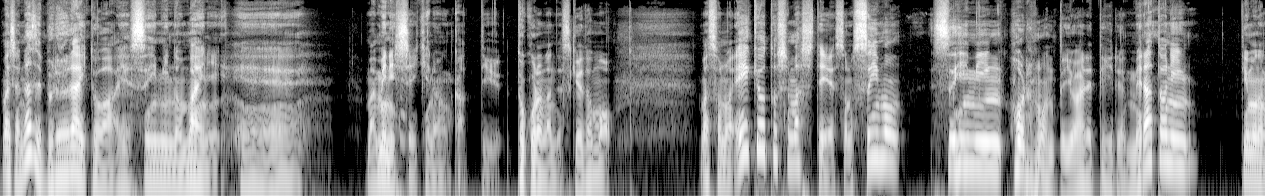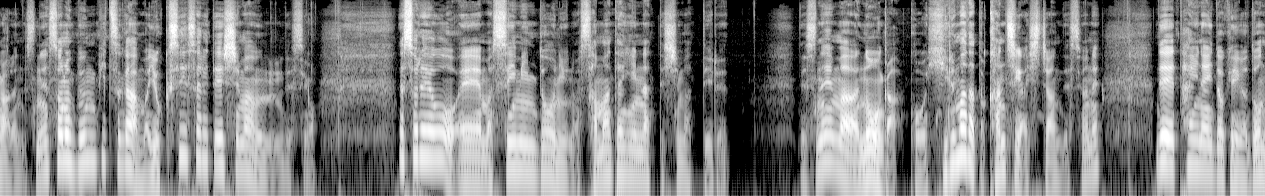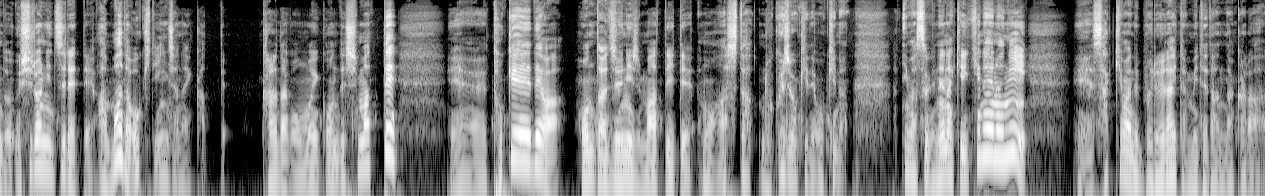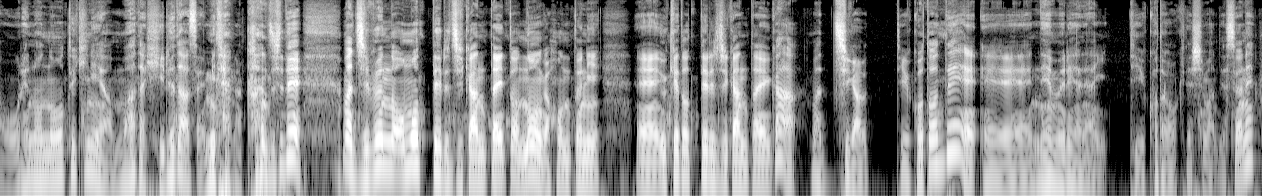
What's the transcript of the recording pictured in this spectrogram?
まあ、じゃあなぜブルーライトは、え睡眠の前に、えま、目にしちゃいけないのかっていうところなんですけれども、ま、その影響としましてその睡眠睡眠ホルモンと言われているメラトニンっていうものがあるんですね。その分泌がまあ抑制されてしまうんですよ。でそれを、えーまあ、睡眠導入の妨げになってしまっているですね。まあ、脳がこう昼間だと勘違いしちゃうんですよね。で、体内時計がどんどん後ろにずれて、あ、まだ起きていいんじゃないかって体が思い込んでしまって、えー時計では本当は12時回っていて、もう明日6時起きで起きな、今すぐ寝なきゃいけないのに、えーさっきまでブルーライト見てたんだから、俺の脳的にはまだ昼だぜ、みたいな感じで、まあ、自分の思ってる時間帯と脳が本当に、えー受け取ってる時間帯が、まあ、違うっていうことで、えー眠れないていうことが起きてしまうんですよね。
